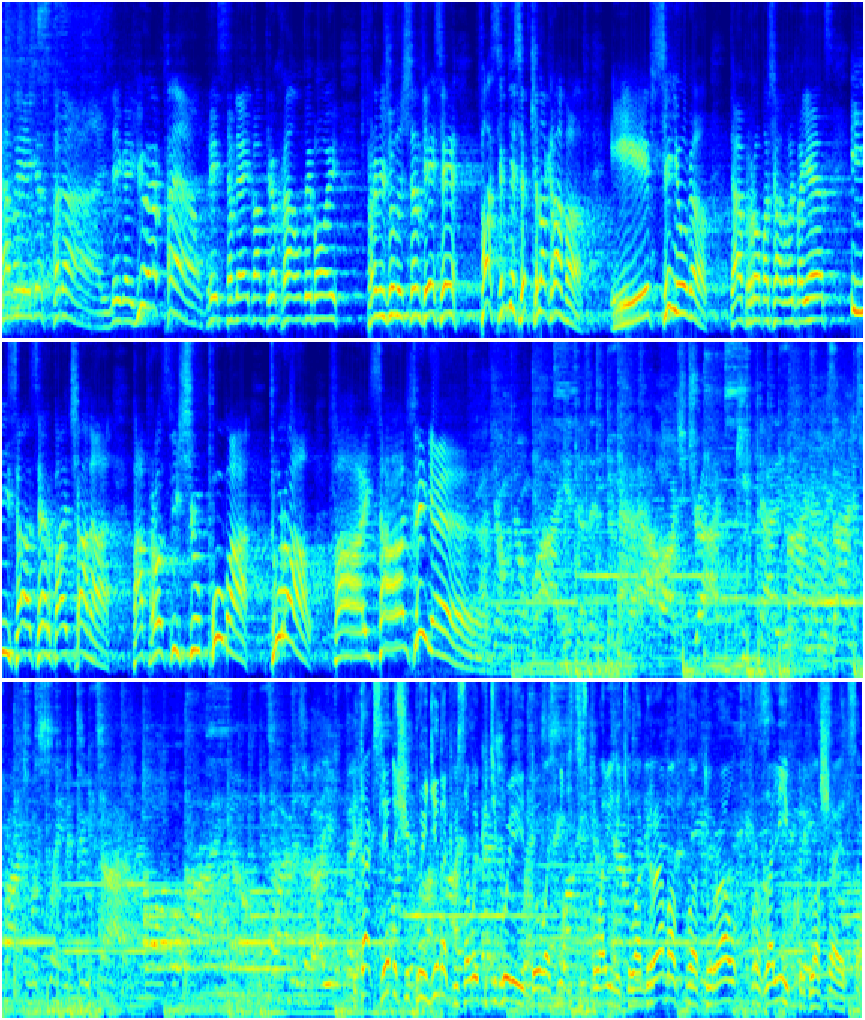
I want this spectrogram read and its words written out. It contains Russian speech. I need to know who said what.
Speaker 1: Дамы и господа, Лига UFL представляет вам трехраундный бой в промежуточном весе 80 килограммов. И в синий угол добро пожаловать боец из Азербайджана по прозвищу Пума Турал Файсал Тиев.
Speaker 2: I
Speaker 3: Итак, следующий поединок весовой категории до 80,5 килограммов. Турал Фарзалиев приглашается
